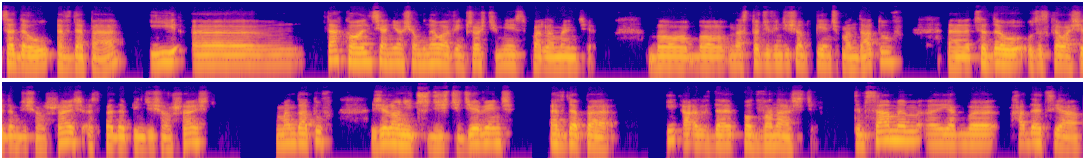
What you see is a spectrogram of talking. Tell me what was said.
CDU-FDP i ta koalicja nie osiągnęła większości miejsc w parlamencie. bo, bo na 195 mandatów CDU uzyskała 76, SPD 56 mandatów, Zieloni 39, FDP i AfD po 12. Tym samym jakby Hadecja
